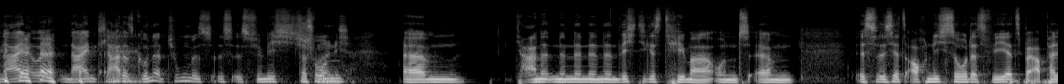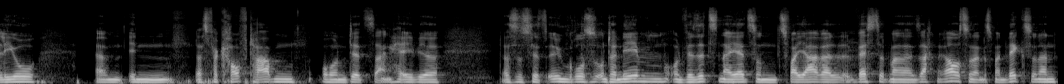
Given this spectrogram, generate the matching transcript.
Nein, aber nein, klar, das Gründertum ist, ist, ist für mich das schon ähm, ja, ein ne, ne, ne, ne, wichtiges Thema. Und ähm, es ist jetzt auch nicht so, dass wir jetzt bei Apaleo ähm, in das verkauft haben und jetzt sagen, hey, wir, das ist jetzt irgendein großes Unternehmen und wir sitzen da jetzt und zwei Jahre vestet man seine Sachen raus und dann ist man weg, sondern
